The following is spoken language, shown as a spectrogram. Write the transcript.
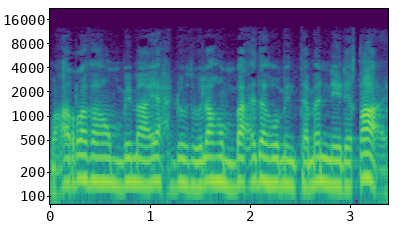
وعرفهم بما يحدث لهم بعده من تمني لقائه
